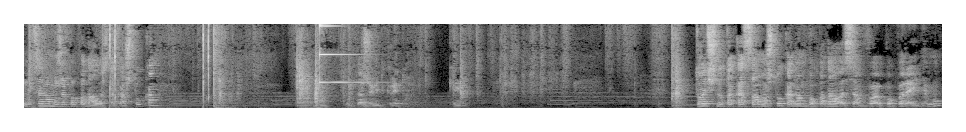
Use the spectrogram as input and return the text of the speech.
ну це нам вже попадалась така штука. Тут навіть відкрито. Окей. Точно така сама штука нам попадалася в попередньому.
